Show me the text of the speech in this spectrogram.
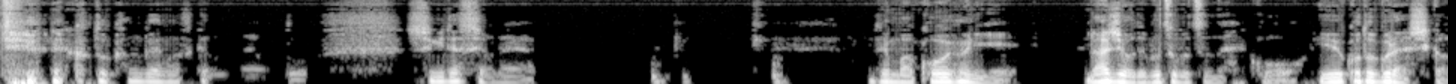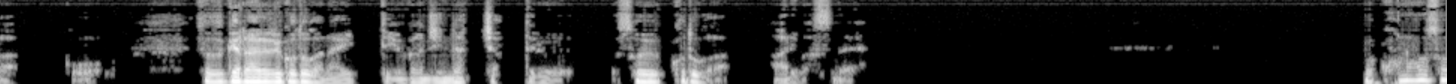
ていうね、ことを考えますけどね、不思議ですよね。で、まあ、こういうふうに、ラジオでブツブツね、こう、言うことぐらいしか、こう、続けられることがないっていう感じになっちゃってる、そういうことがありますね。まあこの放送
